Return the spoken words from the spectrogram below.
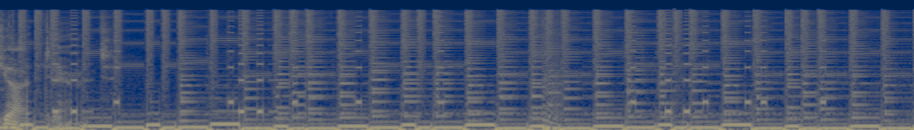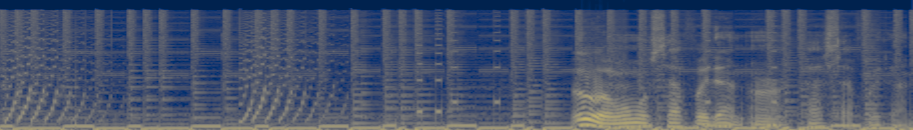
God damn it. Ooh, I'm almost halfway done, or past halfway done.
